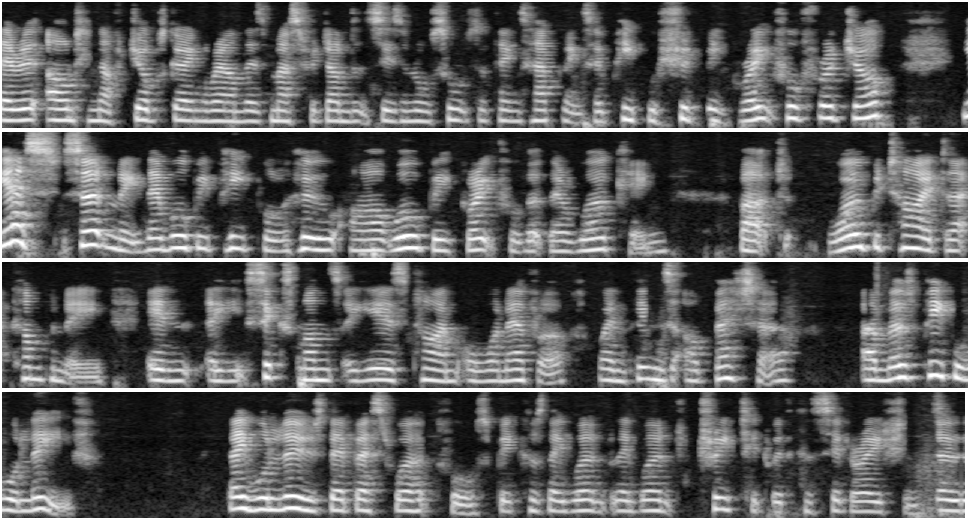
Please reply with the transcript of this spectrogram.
there aren't enough jobs going around there's mass redundancies and all sorts of things happening. So people should be grateful for a job. Yes certainly there will be people who are will be grateful that they're working but woe betide that company in a six months a year's time or whenever when things are better and people will leave they will lose their best workforce because they weren't they weren't treated with consideration. So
